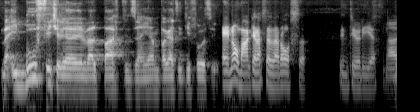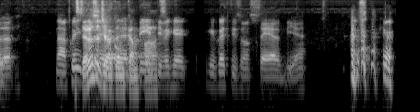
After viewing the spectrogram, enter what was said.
Beh, i buffi ce li aveva il Partizan, gli hanno pagato i tifosi. Eh no, ma anche la Stella Rossa, in teoria. No, da- no, qui Stella Rossa bisogna c'era con Campazzo. Perché, perché questi sono serbi, eh.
